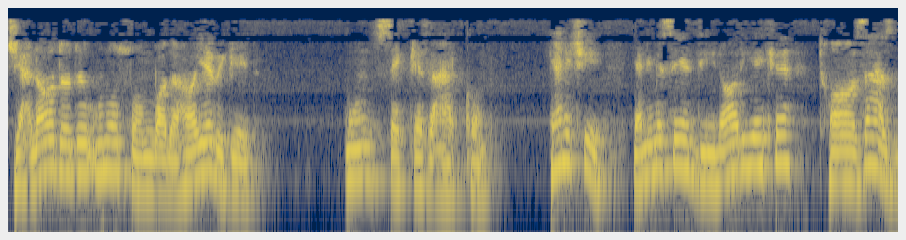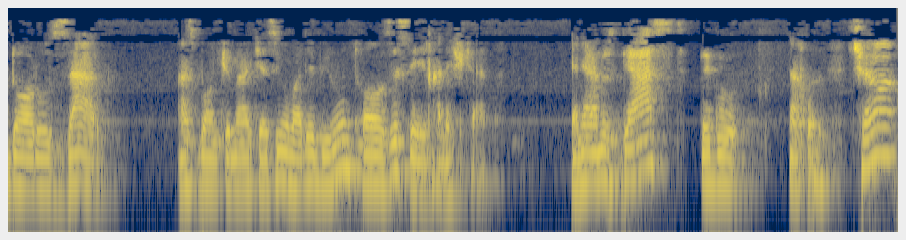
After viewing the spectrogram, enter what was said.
جلا داده اونو سنباده های بگید. اون سکه ضرب کن. یعنی چی؟ یعنی مثل یه دیناریه که تازه از دار و ضرب از بانک مرکزی اومده بیرون تازه سیقلش کردن یعنی هنوز دست بگو نخورده چرا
